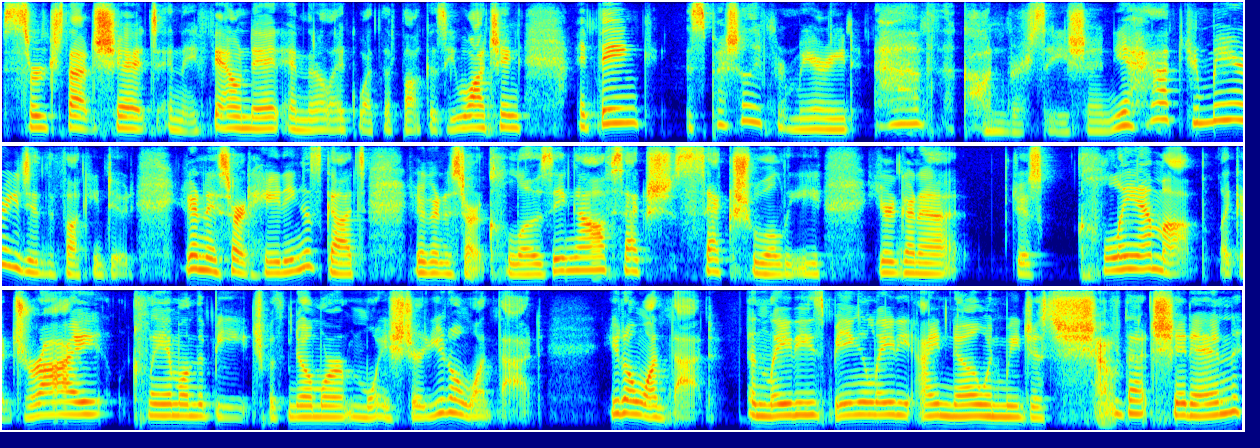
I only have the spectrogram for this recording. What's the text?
search that shit and they found it and they're like what the fuck is he watching? I think especially if you're married, have the conversation. You have, you're married to the fucking dude. You're going to start hating his guts. You're going to start closing off sex- sexually. You're going to just clam up like a dry clam on the beach with no more moisture. You don't want that. You don't want that. And ladies, being a lady, I know when we just shove that shit in,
